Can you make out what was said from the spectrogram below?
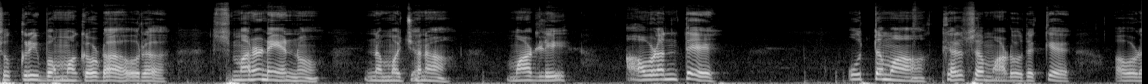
ಸುಕ್ರಿ ಬೊಮ್ಮಗೌಡ ಅವರ ಸ್ಮರಣೆಯನ್ನು ನಮ್ಮ ಜನ ಮಾಡಲಿ. ಅವಳಂತೆ ಉತ್ತಮ ಕೆಲಸ ಮಾಡೋದಕ್ಕೆ ಅವಳ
